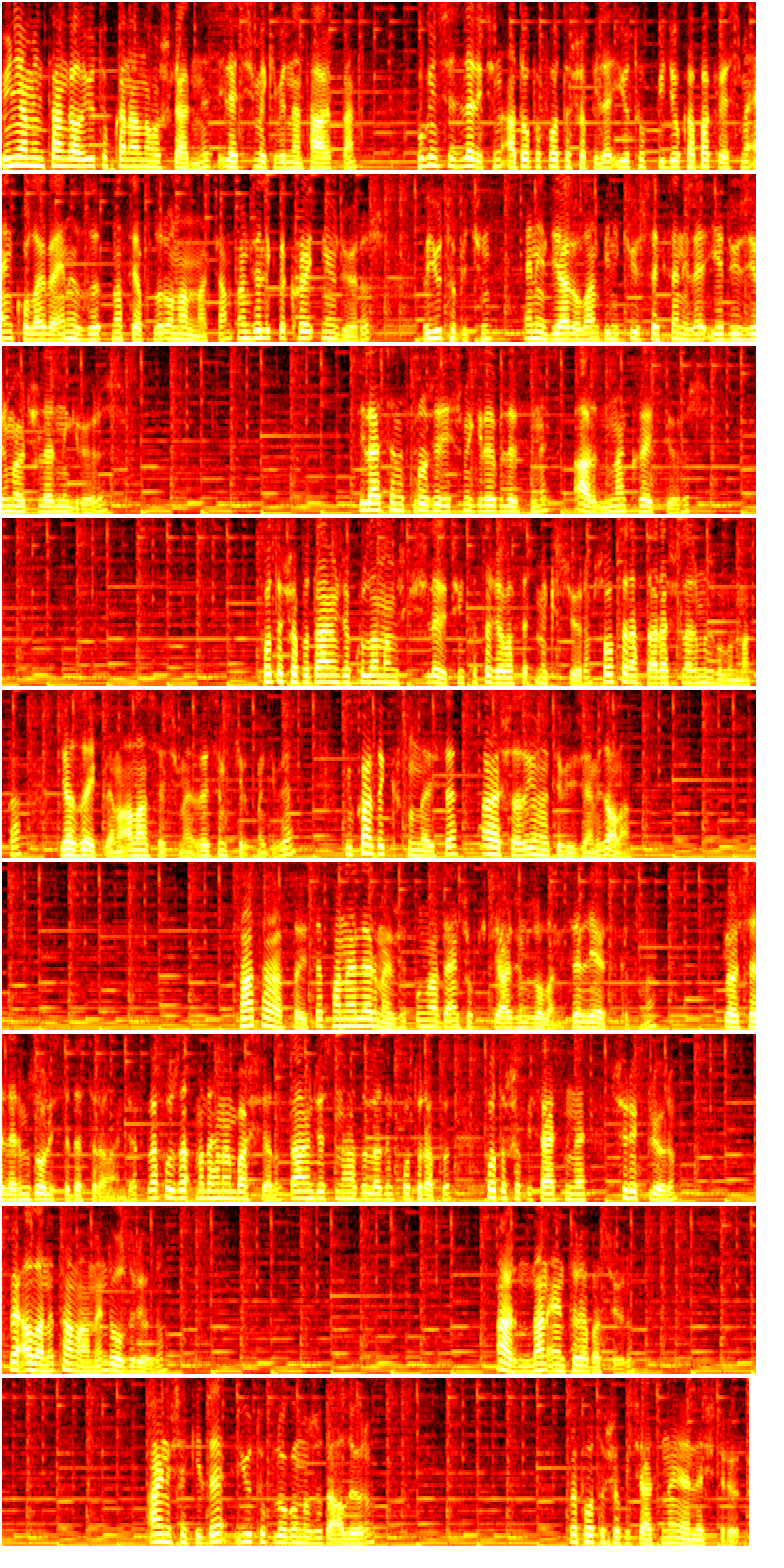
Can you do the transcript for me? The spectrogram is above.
Bünyamin Tangal YouTube kanalına hoş geldiniz. İletişim ekibinden Tarık ben. Bugün sizler için Adobe Photoshop ile YouTube video kapak resmi en kolay ve en hızlı nasıl yapılır onu anlatacağım. Öncelikle Create New diyoruz ve YouTube için en ideal olan 1280 ile 720 ölçülerini giriyoruz. Dilerseniz proje ismi girebilirsiniz. Ardından Create diyoruz. Photoshop'u daha önce kullanmamış kişiler için kısaca bahsetmek istiyorum. Sol tarafta araçlarımız bulunmakta. Yazı ekleme, alan seçme, resim kirpme gibi. Yukarıdaki kısmında ise araçları yönetebileceğimiz alan. Sağ tarafta ise paneller mevcut. Bunlarda en çok ihtiyacımız olan ise Layers kısmı. Görsellerimiz o listede sıralanacak. Lafı uzatmadan hemen başlayalım. Daha öncesinde hazırladığım fotoğrafı Photoshop içerisinde sürüklüyorum ve alanı tamamen dolduruyorum. Ardından Enter'a basıyorum. Aynı şekilde YouTube logomuzu da alıyorum. Ve Photoshop içerisine yerleştiriyorum.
